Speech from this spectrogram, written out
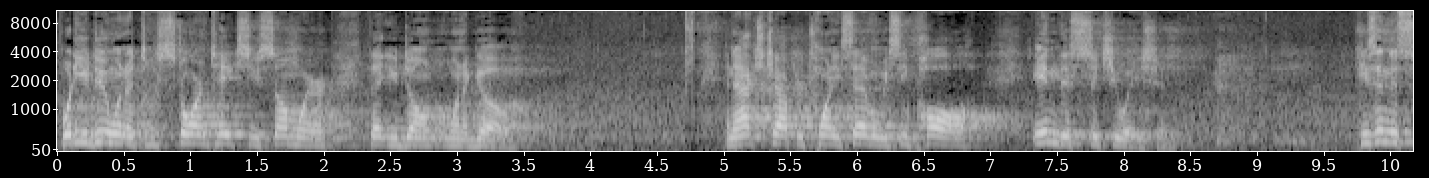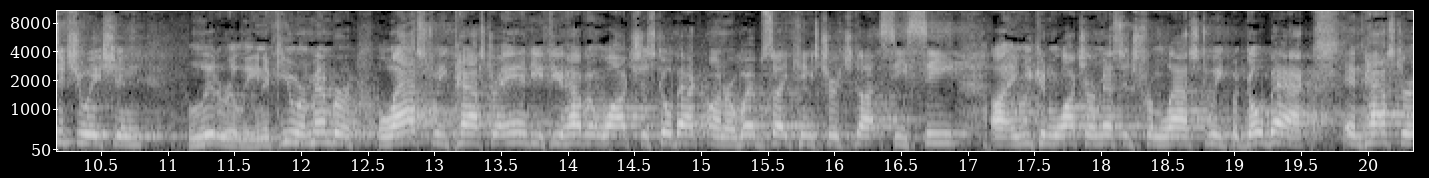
What do you do when a storm takes you somewhere that you don't want to go? In Acts chapter 27, we see Paul in this situation. He's in this situation literally. And if you remember last week, Pastor Andy, if you haven't watched, just go back on our website, kingschurch.cc, uh, and you can watch our message from last week. But go back, and Pastor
